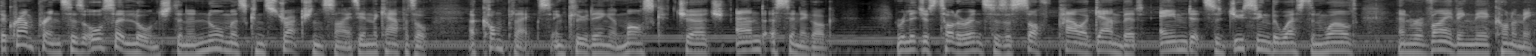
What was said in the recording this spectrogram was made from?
The Crown Prince has also launched an enormous construction site in the capital, a complex including a mosque, church, and a synagogue. Religious tolerance is a soft power gambit aimed at seducing the Western world and reviving the economy.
